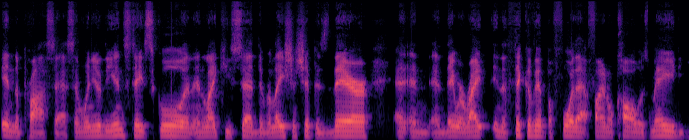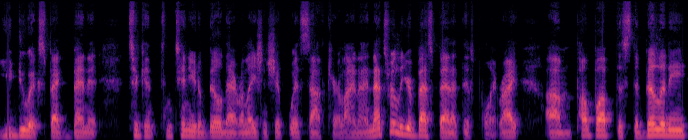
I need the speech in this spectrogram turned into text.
in the process. And when you're the in-state school, and, and like you said, the relationship is there, and, and, and they were right in the thick of it before that final call was made. You do expect Bennett to continue to build that relationship with South Carolina, and that's really your best bet at this point, right? Um, pump up the stability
